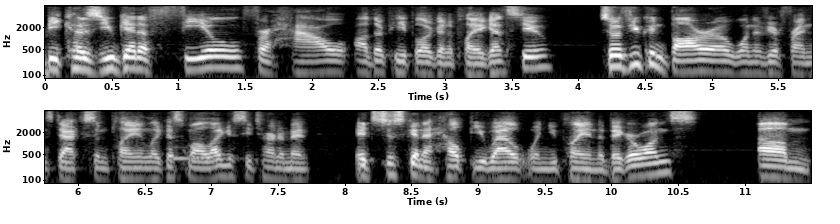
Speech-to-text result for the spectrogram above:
because you get a feel for how other people are going to play against you. So if you can borrow one of your friends' decks and play in like a small legacy tournament, it's just going to help you out when you play in the bigger ones. Um,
